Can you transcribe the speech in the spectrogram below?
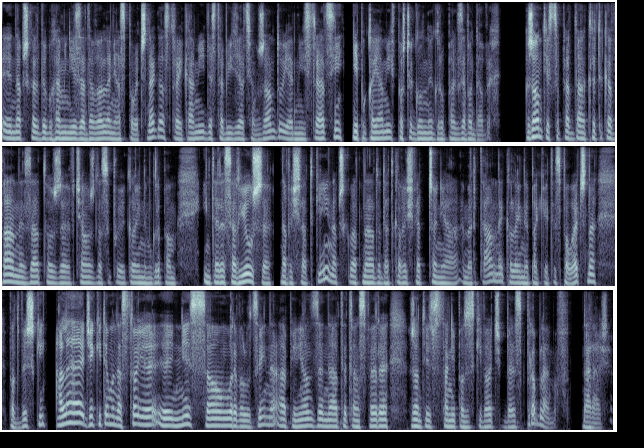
y, na przykład wybuchami niezadowolenia społecznego, strajkami, destabilizacją rządu i administracji, niepokojami w poszczególnych grupach zawodowych. Rząd jest co prawda krytykowany za to, że wciąż dosypuje kolejnym grupom interesariuszy nowe środki, na przykład na dodatkowe świadczenia emerytalne, kolejne pakiety społeczne, podwyżki, ale dzięki temu nastroje y, nie są rewolucyjne, a pieniądze na te transfery rząd jest w stanie pozyskiwać bez problemów. Na razie.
